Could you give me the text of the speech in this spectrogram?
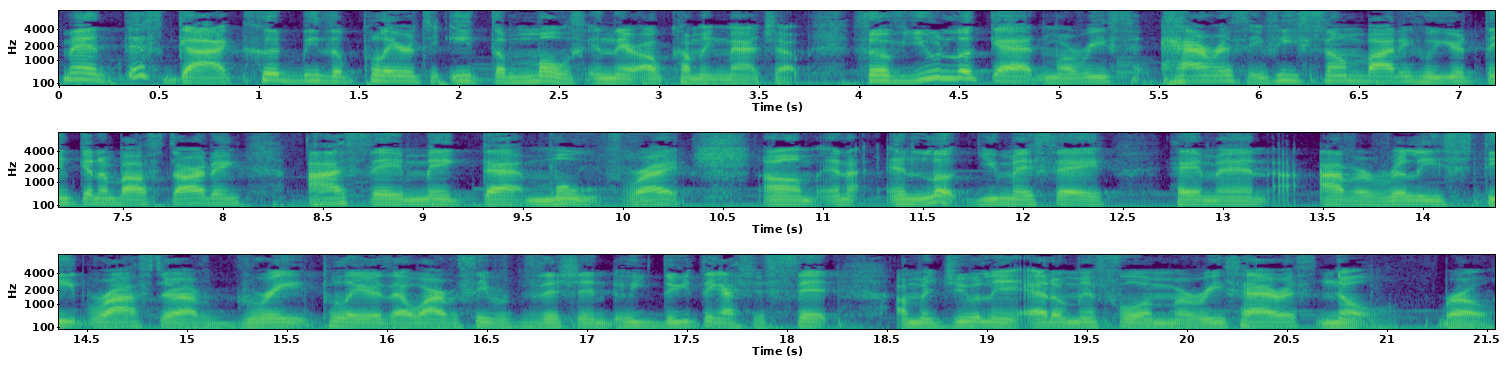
Man, this guy could be the player to eat the most in their upcoming matchup. So if you look at Maurice Harris, if he's somebody who you're thinking about starting, I say make that move, right? Um, and and look, you may say, hey man, I have a really steep roster. I have great players at wide receiver position. Do you, do you think I should sit I'm a Julian Edelman for Maurice Harris? No, bro.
